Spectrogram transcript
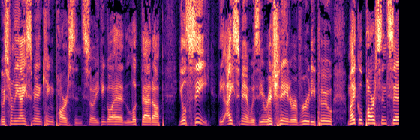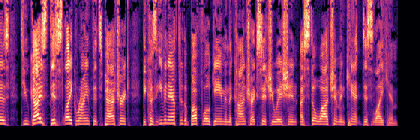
It was from the Iceman King Parsons. So you can go ahead and look that up. You'll see the Iceman was the originator of Rudy Poo. Michael Parsons says, Do you guys dislike Ryan Fitzpatrick? Because even after the Buffalo game and the contract situation, I still watch him and can't dislike him.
